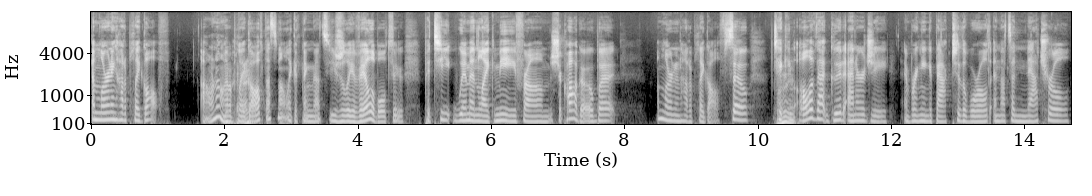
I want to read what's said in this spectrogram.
am learning how to play golf. I don't know how okay. to play golf. That's not like a thing that's usually available to petite women like me from Chicago, but I'm learning how to play golf. So taking all, right. all of that good energy and bringing it back to the world. And that's a natural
